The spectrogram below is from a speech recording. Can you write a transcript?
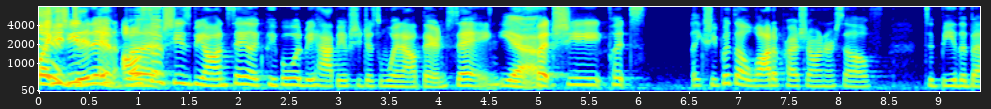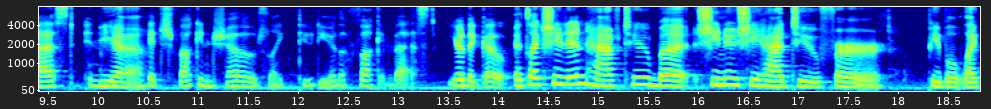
like She she, didn't, And also, she's Beyonce. Like people would be happy if she just went out there and sang. Yeah. But she puts like she puts a lot of pressure on herself to be the best. And Yeah. it fucking shows. Like, dude, you're the fucking best. You're the goat. It's like she didn't have to, but she knew she had to for people like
